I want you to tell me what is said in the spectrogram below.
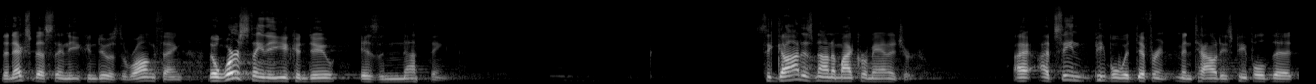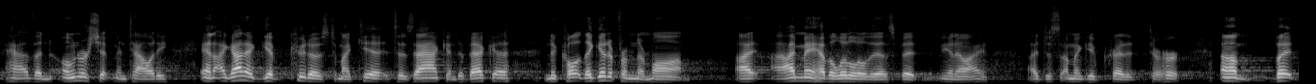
The next best thing that you can do is the wrong thing. The worst thing that you can do is nothing. See, God is not a micromanager. I, have seen people with different mentalities, people that have an ownership mentality. And I got to give kudos to my kid, to Zach and to Becca, Nicole. They get it from their mom. I, I may have a little of this, but, you know, I, I just, I'm going to give credit to her. Um, but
